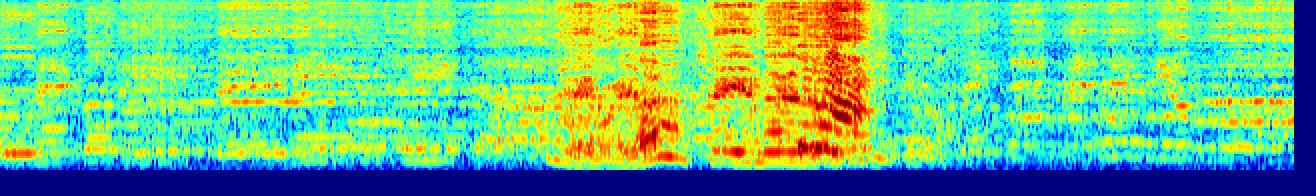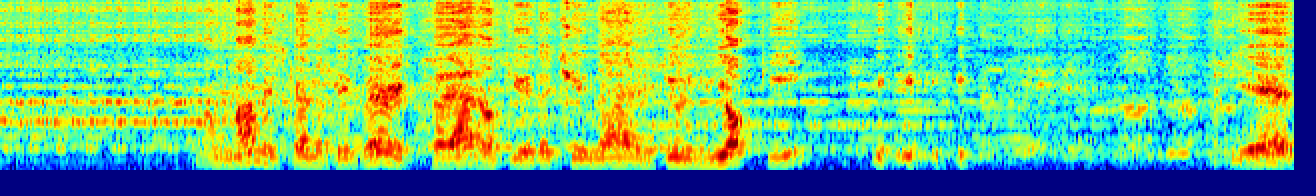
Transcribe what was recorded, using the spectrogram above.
Oh, that's not it. There we are. See, you know Well, Mummy's going to be very proud of you that you know how to do gnocchi. yes,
